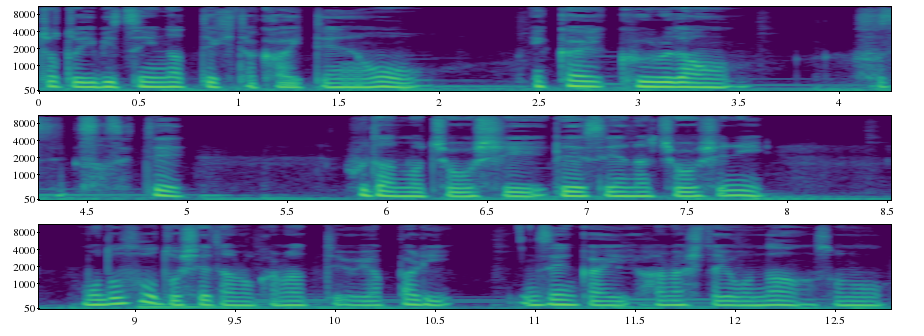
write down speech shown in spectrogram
ちょっといびつになってきた回転を一回クールダウンさせさせて、普段の調子、冷静な調子に戻そうとしてたのかなっていう、やっぱり前回話したような、その、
